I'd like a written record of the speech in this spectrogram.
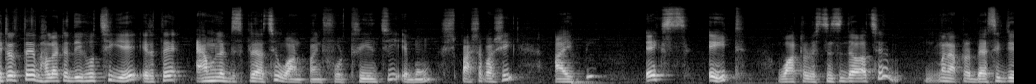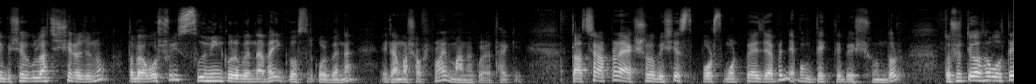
এটাতে ভালো একটা দিক হচ্ছে গিয়ে, এটাতে অ্যামলেট ডিসপ্লে আছে one point four three inch এবং পাশাপাশি IP X eight water resistance দেওয়া আছে মানে আপনার বেসিক যে বিষয়গুলো আছে সেটার জন্য। তবে অবশ্যই সুইমিং করবেন না ভাই গোসল করবেন না। এটা আমরা সবসময় মানা করে থাকি। তাছাড়া আপনারা একশোরও বেশি স্পোর্টস মোড পেয়ে যাবেন এবং দেখতে বেশ সুন্দর। তো সত্যি কথা বলতে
